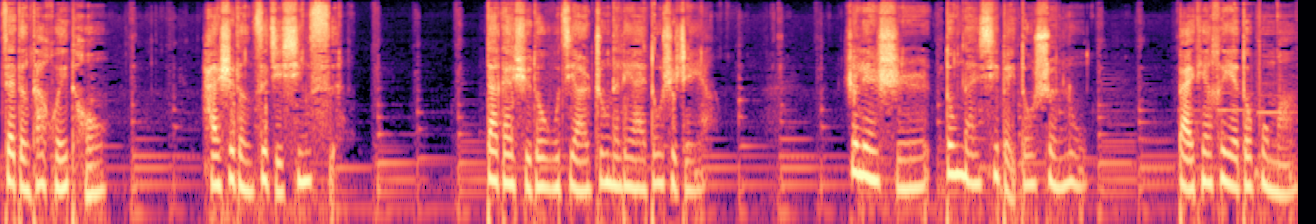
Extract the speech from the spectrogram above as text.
在等他回头，还是等自己心死？大概许多无疾而终的恋爱都是这样。热恋时，东南西北都顺路，白天黑夜都不忙，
